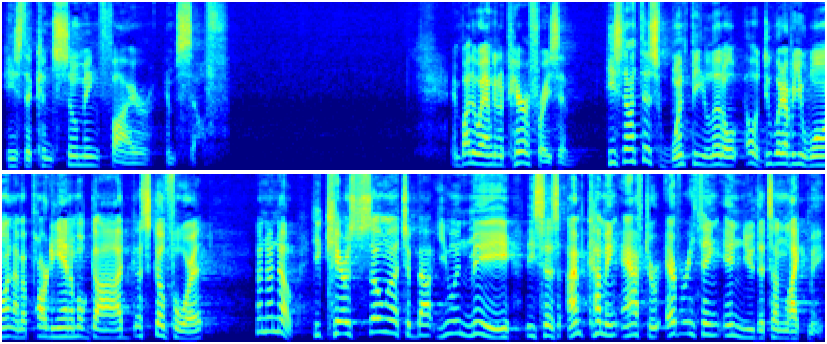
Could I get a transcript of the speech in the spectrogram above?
He's the consuming fire himself. And by the way, I'm going to paraphrase him. He's not this wimpy little, oh, do whatever you want. I'm a party animal God. Let's go for it. No, no, no. He cares so much about you and me, he says, I'm coming after everything in you that's unlike me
